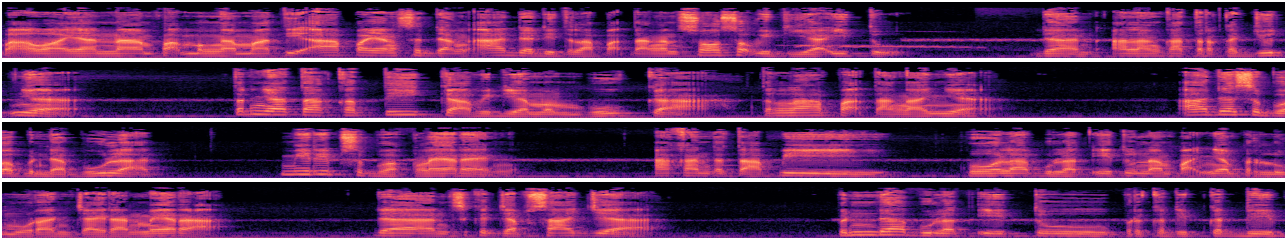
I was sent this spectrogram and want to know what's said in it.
Pak Wayan nampak mengamati apa yang sedang ada di telapak tangan sosok Widya itu. Dan alangkah terkejutnya Ternyata ketika Widya membuka telapak tangannya Ada sebuah benda bulat Mirip sebuah kelereng. Akan tetapi, bola bulat itu nampaknya berlumuran cairan merah, dan sekejap saja benda bulat itu berkedip-kedip.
